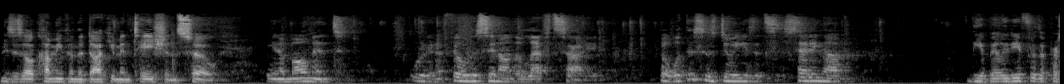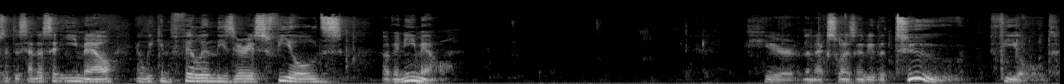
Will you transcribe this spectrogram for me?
This is all coming from the documentation, so in a moment we're going to fill this in on the left side. But what this is doing is it's setting up the ability for the person to send us an email, and we can fill in these various fields of an email. Here, the next one is going to be the to field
